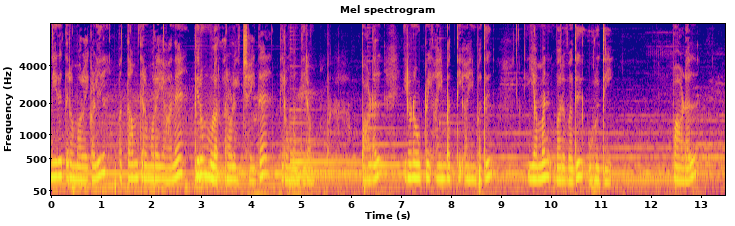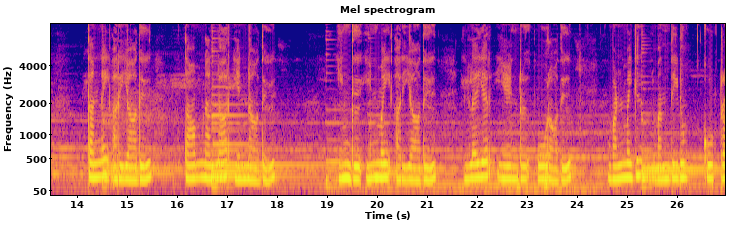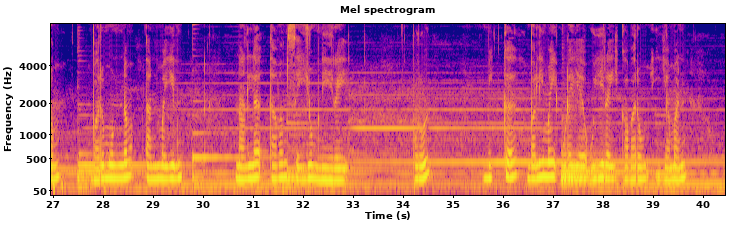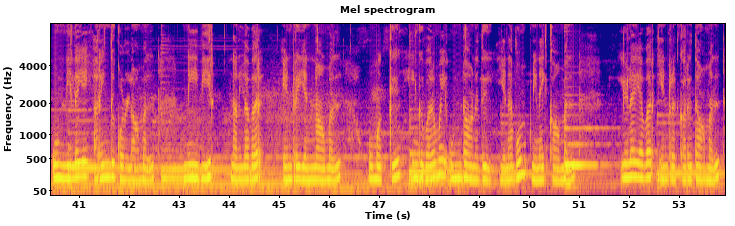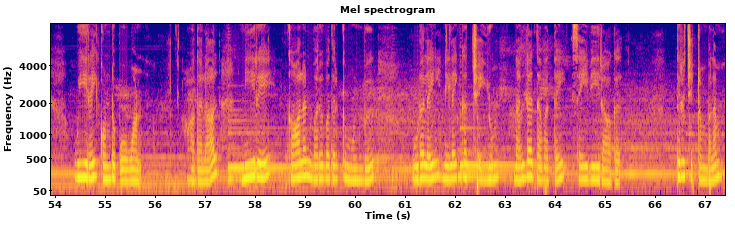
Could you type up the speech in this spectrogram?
இரு திருமுறைகளில் பத்தாம் திருமுறையான திருமுலர் அருளை செய்த திருமந்திரம். பாடல் இருநூற்றி ஐம்பத்தி ஐம்பது யமன் வருவது உறுதி. பாடல் தன்னை அறியாது தாம் நல்லார் எண்ணாது இங்கு இன்மை அறியாது இளையர் என்று ஓராது வன்மையில் வந்திடும் கூற்றம் வருமுன்னம் தன்மையில் நல்ல தவம் செய்யும் நீரே. பொருள் மிக்க வலிமை உடைய உயிரை கவரும் யமன் உன் நிலையை அறிந்து கொள்ளாமல் நீ வீர் நல்லவர் என்று எண்ணாமல் உமக்கு இங்கு வறுமை உண்டானது எனவும் நினைக்காமல் இளையவர் என்று கருதாமல் உயிரை கொண்டு போவான். ஆதலால் நீரே காலன் வருவதற்கு முன்பு உடலை நிலைக்கச் செய்யும் நல்ல தவத்தை செய்வீராக. திருச்சிற்றம்பலம்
